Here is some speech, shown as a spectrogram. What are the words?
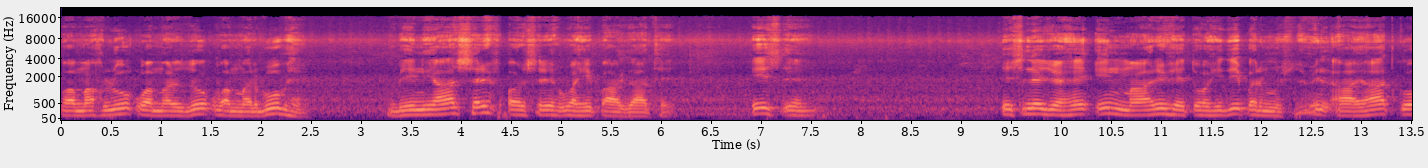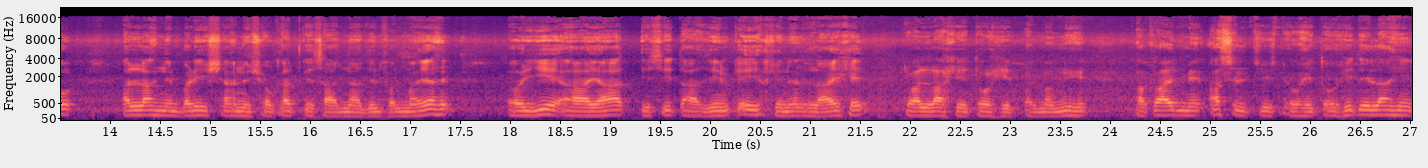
و مخلوق و مرزوق و مربوب ہیں بے نیاز صرف اور صرف وہی ذات ہے۔ اس اس لیے جو ہے ان معرف توحیدی پر مشتمل آیات کو اللہ نے بڑی شان و شوکت کے ساتھ نازل فرمایا ہے۔ اور یہ آیات اسی تعظیم کے یقیناً لائق ہے جو اللہ کے توحید پر مبنی ہے۔ عقائد میں اصل چیز جو ہے توحید الہی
